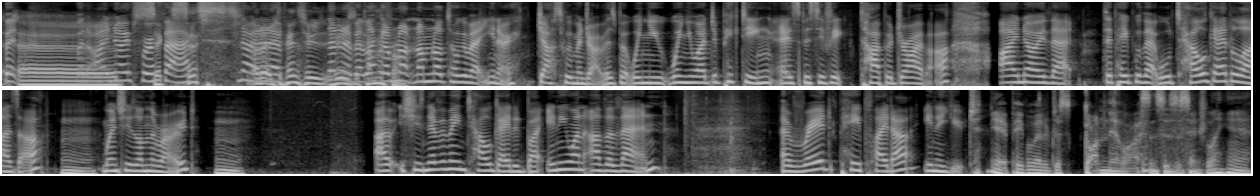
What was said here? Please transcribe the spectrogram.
but Uh, but I know for a fact. sexist? No, no, no. It depends who, no, no, no, but like I'm from. not, I'm not talking about you know just women drivers, but when you when you are depicting a specific type of driver, I know that the people that will tailgate Eliza Mm. when she's on the road, uh, she's never been tailgated by anyone other than a red P plater in a Ute, Yeah, people that have just gotten their licenses essentially. Yeah.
